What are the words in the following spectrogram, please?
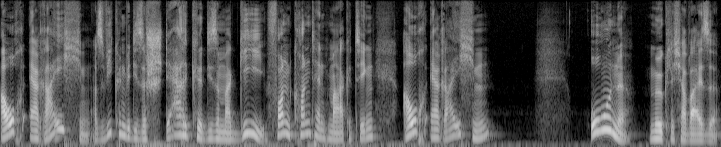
auch erreichen? Also wie können wir diese Stärke, diese Magie von Content Marketing auch erreichen, ohne möglicherweise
